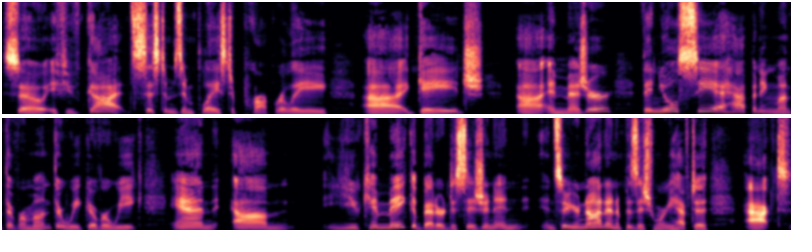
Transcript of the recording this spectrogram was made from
so if you've got systems in place to properly uh, gauge uh, and measure then you'll see it happening month over month or week over week and um, you can make a better decision and and so you're not in a position where you have to act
